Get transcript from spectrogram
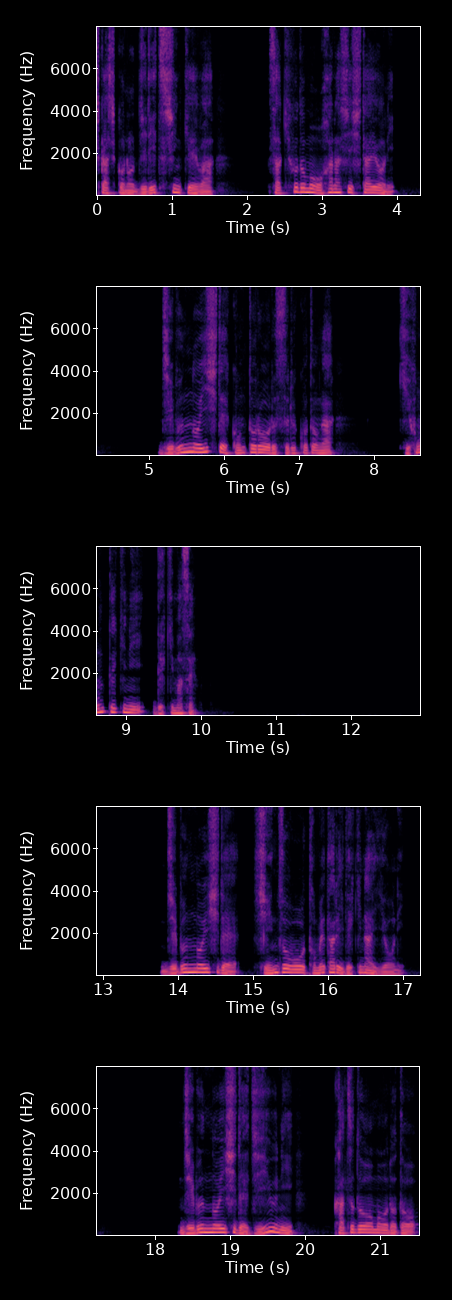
しかしこの自律神経は先ほどもお話ししたように自分の意思でコントロールすることが基本的にできません。自分の意思で心臓を止めたりできないように自分の意思で自由に活動モードと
